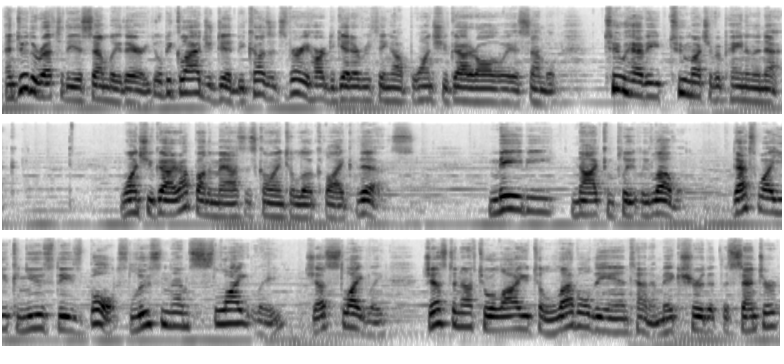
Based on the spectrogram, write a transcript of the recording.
and do the rest of the assembly there. You'll be glad you did because it's very hard to get everything up once you've got it all the way assembled. Too heavy, too much of a pain in the neck. Once you've got it up on the mast, it's going to look like this. Maybe not completely level. That's why you can use these bolts, loosen them slightly, just slightly, just enough to allow you to level the antenna. Make sure that the center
